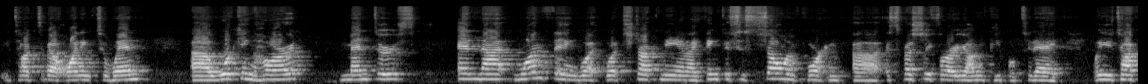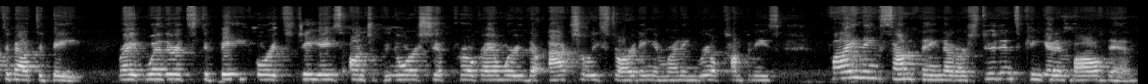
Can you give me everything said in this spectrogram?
You talked about wanting to win, uh, working hard, mentors, and that one thing. What what struck me, and I think this is so important, uh, especially for our young people today. When you talked about debate, right? Whether it's debate or it's JA's entrepreneurship program where they're actually starting and running real companies, finding something that our students can get involved in,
